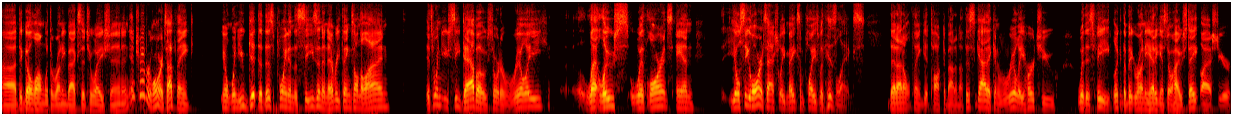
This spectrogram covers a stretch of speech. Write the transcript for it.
uh, to go along with the running back situation. And, and Trevor Lawrence, I think, you know, when you get to this point in the season and everything's on the line, it's when you see Dabo sort of really let loose with Lawrence, and you'll see Lawrence actually make some plays with his legs that I don't think get talked about enough. This is a guy that can really hurt you with his feet. Look at the big run he had against Ohio State last year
